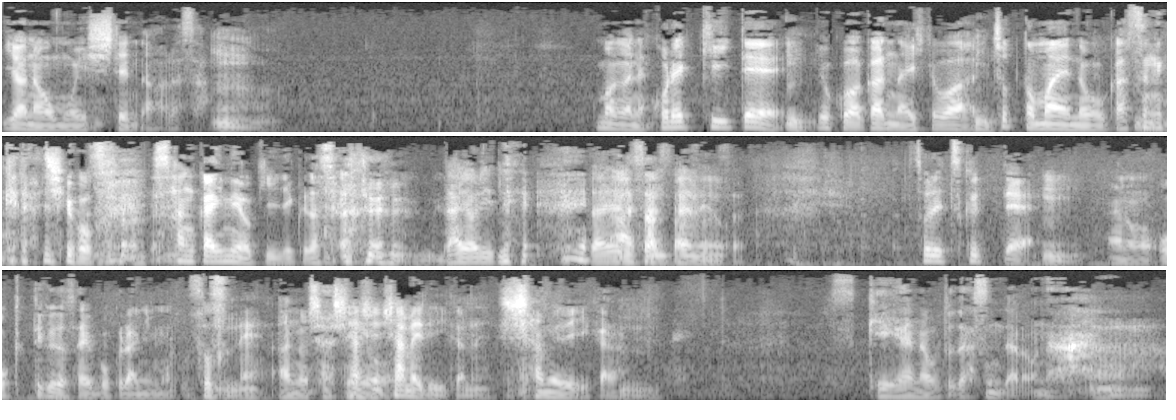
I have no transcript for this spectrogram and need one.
嫌な思いしてんだからさ。うんまあねこれ聞いてうん。よくわかんない人は、うん。ちょっと前のガス抜けラジオ 3回目を聞いてください。だよりね。だより3回目を。あそれ作って、うん。あの送ってください僕らにも。そうっすね。あの写真を。写真写メでいいからね。写メでいいから、うん。すっげえ嫌な音出すんだろうな。あ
